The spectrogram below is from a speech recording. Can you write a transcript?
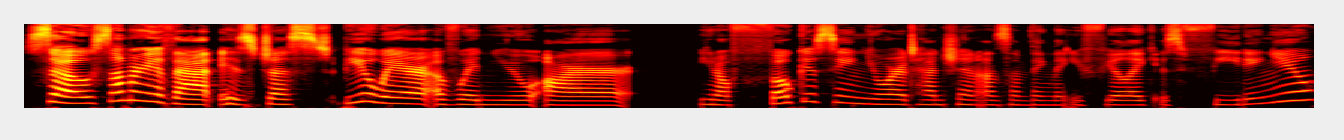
So, summary of that is just be aware of when you are, you know, focusing your attention on something that you feel like is feeding you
